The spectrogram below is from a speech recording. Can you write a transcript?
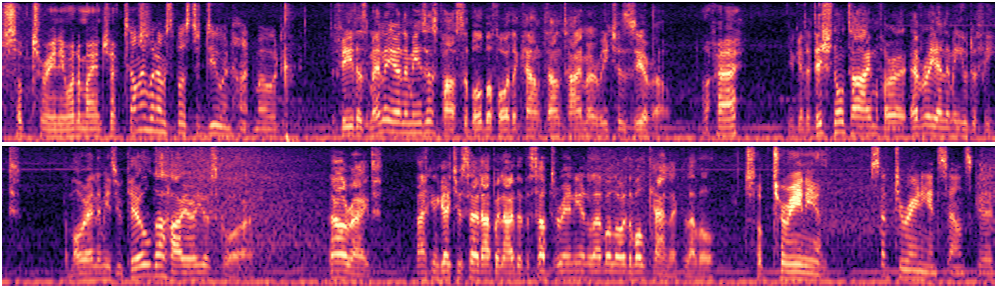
Subterranean. What are my objectives? Tell me what I'm supposed to do in hunt mode. Defeat as many enemies as possible before the countdown timer reaches zero. Okay. You get additional time for every enemy you defeat. The more enemies you kill, the higher your score. All right. I can get you set up in either the subterranean level or the volcanic level. Subterranean. Subterranean sounds good.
